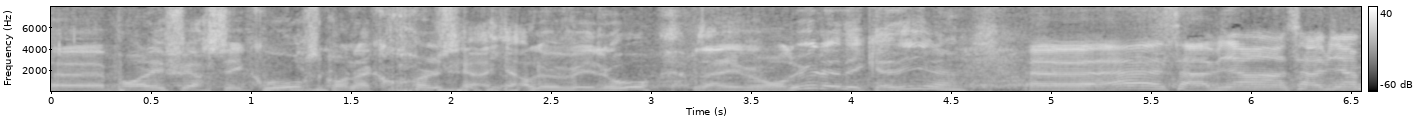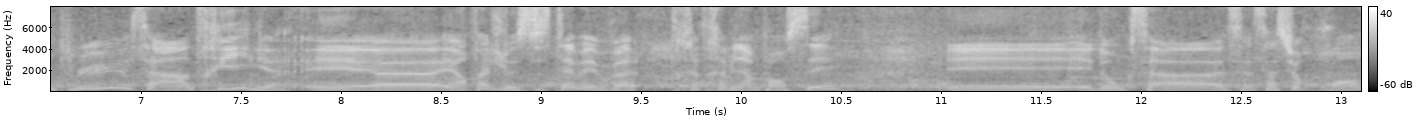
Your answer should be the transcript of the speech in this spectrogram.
euh, pour aller faire ses courses qu'on accroche derrière le vélo. Vous en avez vendu là des caddies là? Euh, ah, ça a bien, ça a bien plu, ça intrigue et, euh, et en fait le système est très très bien pensé et, et donc ça, ça, surprend.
